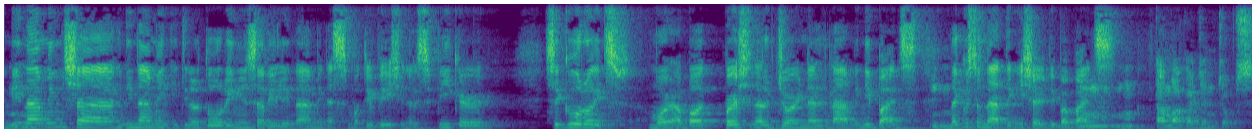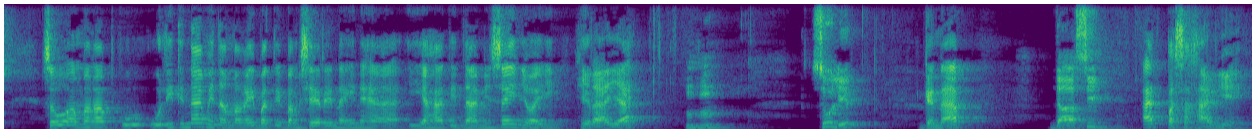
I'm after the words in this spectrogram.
hindi mm. namin siya, hindi namin itinuturing yung sarili namin as motivational speaker, siguro it's more about personal journal namin ni Vance mm-hmm. na gusto nating i-share, di ba Vance? Mm-hmm. Tama ka dyan, Chops. So, ang mga u- ulitin namin, ang mga iba't ibang serye na inaha, ihahatid namin sa inyo ay Hiraya, mm-hmm. Sulit, Ganap, Dasig, at Pasakalye.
